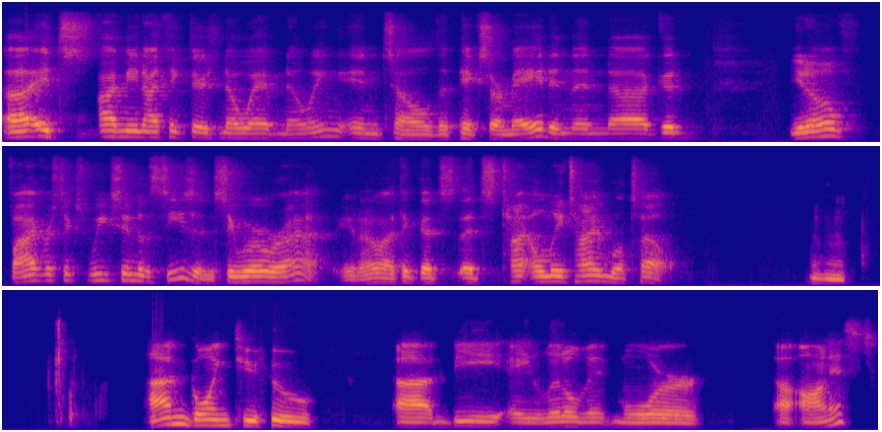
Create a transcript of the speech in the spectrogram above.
uh, it's. I mean, I think there's no way of knowing until the picks are made, and then uh, good, you know, five or six weeks into the season, see where we're at. You know, I think that's that's time. Only time will tell. Mhm. I'm going to uh, be a little bit more uh, honest.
